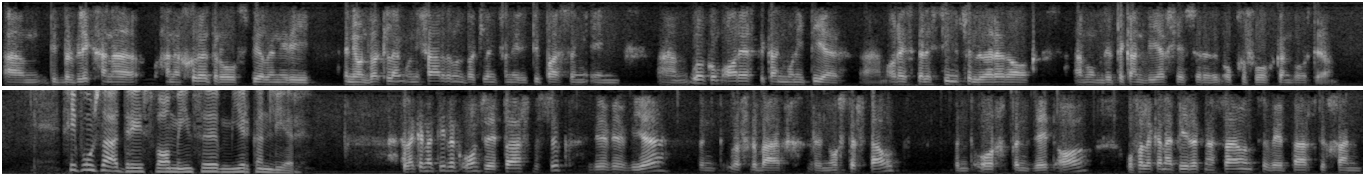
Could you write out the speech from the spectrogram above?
ehm um, die publiek gaan 'n gaan 'n groot rol speel in hierdie in die ontwikkeling en die verdere ontwikkeling van hierdie toepassing en ehm um, ook om areas te kan moniteer. Ehm um, areas wat sien verlore raak um, om dit te kan weergee sodat dit opgevolg kan word, ja. Gee ons daai adres waar mense meer kan leer. Hulle kan natuurlik ons webwerf besoek www.oorverbergrenosterveld.org.za of hulle kan natuurlik na Sion se webwerf toe gaan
